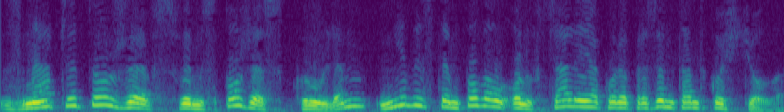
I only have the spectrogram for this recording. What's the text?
znaczy to, że w swym sporze z królem nie występował on wcale jako reprezentant kościoła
